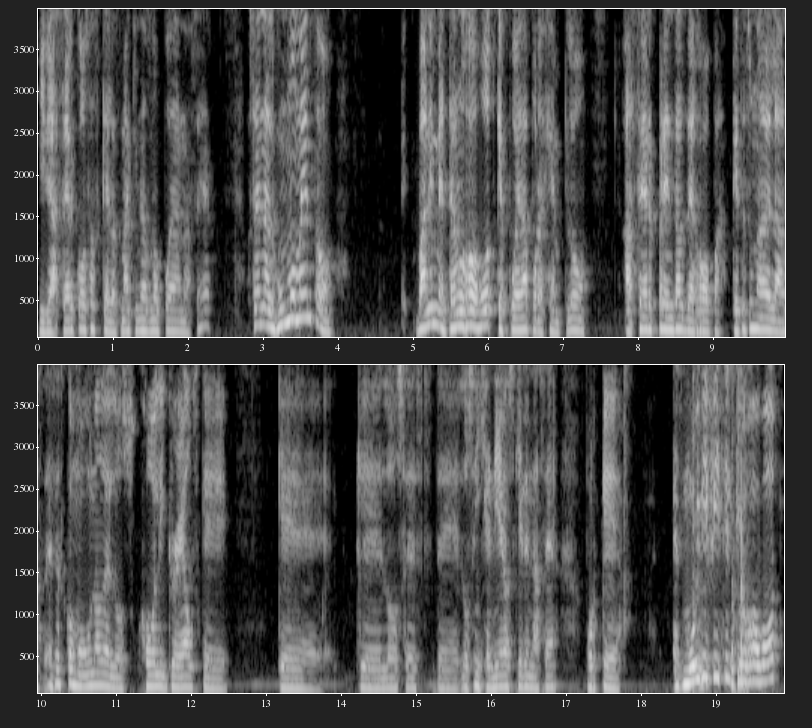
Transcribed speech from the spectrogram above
y de hacer cosas que las máquinas no puedan hacer. O sea, en algún momento van a inventar un robot que pueda, por ejemplo, hacer prendas de ropa, que esa es una de las, ese es como uno de los holy grails que, que, que los, este, los ingenieros quieren hacer, porque es muy difícil que un robot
